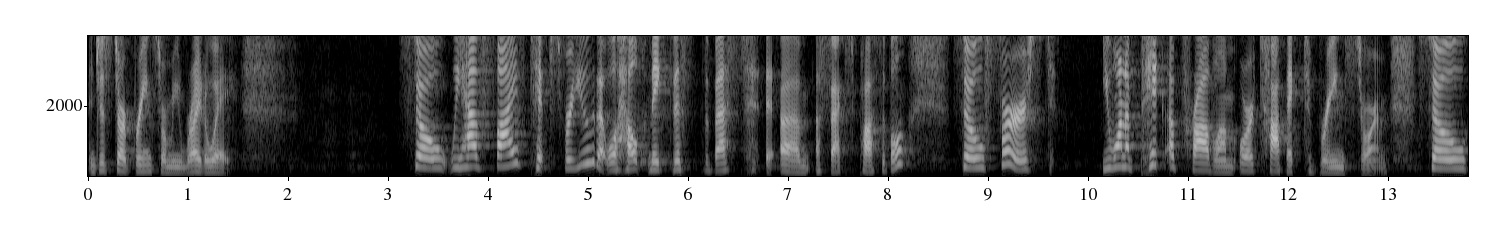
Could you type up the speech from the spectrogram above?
and just start brainstorming right away. So we have five tips for you that will help make this the best um, effect possible. So first, you want to pick a problem or a topic to brainstorm. So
